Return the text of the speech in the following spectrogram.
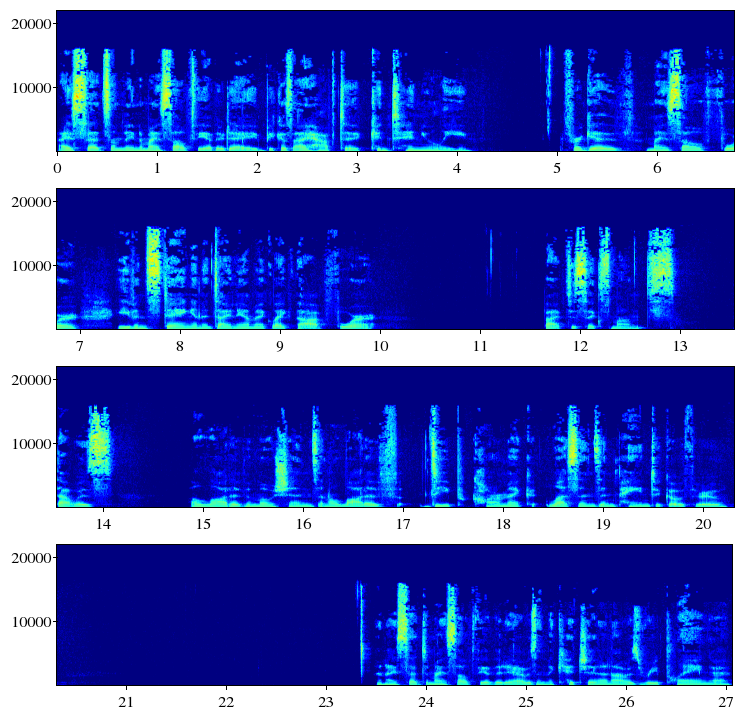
I said something to myself the other day because I have to continually forgive myself for even staying in a dynamic like that for five to six months. That was a lot of emotions and a lot of deep karmic lessons and pain to go through. And I said to myself the other day, I was in the kitchen and I was replaying a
